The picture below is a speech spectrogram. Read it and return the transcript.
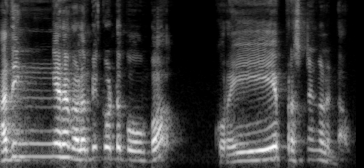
അതിങ്ങനെ വിളമ്പിക്കൊണ്ട് പോകുമ്പോൾ കുറേ പ്രശ്നങ്ങൾ ഉണ്ടാവും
